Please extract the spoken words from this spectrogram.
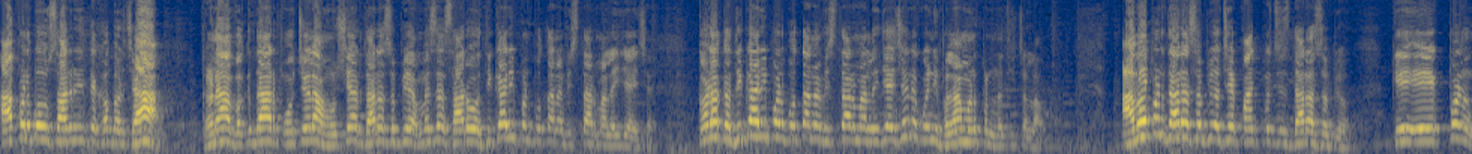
આ પણ બહુ સારી રીતે ખબર છે. હા ઘણા વગદાર પહોંચેલા હોશિયાર ધારાસભ્ય હંમેશા સારો અધિકારી પણ પોતાના વિસ્તારમાં લઈ જાય છે. કડક અધિકારી પણ પોતાના વિસ્તારમાં લઈ જાય છે ને કોઈની ભલામણ પણ નથી ચલાવતા. આવા પણ ધારાસભ્યો છે પાંચ પચીસ ધારાસભ્યો, કે એક પણ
